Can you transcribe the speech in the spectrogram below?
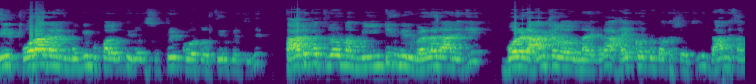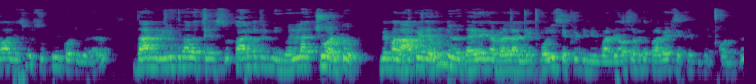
మీ పోరాటానికి ముగింపు పలుకుతూ ఈరోజు సుప్రీంకోర్టు తీర్పు ఇచ్చింది. తాడిపత్రిలో ఉన్న మీ ఇంటికి మీరు వెళ్ళడానికి బోలెడు ఆంక్షలు ఉన్నాయి ఇక్కడ హైకోర్టు కూడా ఒక స్టే ఇచ్చింది. దాన్ని సవాల్ చేసి మీరు సుప్రీంకోర్టుకి వెళ్ళారు. దాన్ని నిలుపుదల చేస్తూ తాడిపత్రికి మీరు వెళ్ళొచ్చు అంటూ మిమ్మల్ని ఆపేది ఎవరు మీరు ధైర్యంగా వెళ్ళండి పోలీస్ సెక్యూరిటీని ఇవ్వండి అవసరమైతే ప్రైవేట్ సెక్యూరిటీ పెట్టుకోండి అంటూ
